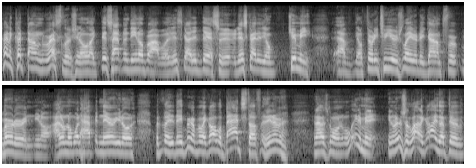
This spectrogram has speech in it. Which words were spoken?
kind of cut down the wrestlers. You know, like this happened to Dino Bravo. This guy did this. Or this guy did, you know, Jimmy. Have, you know, 32 years later, they got him for murder, and you know, I don't know what happened there, you know, but they, they bring up like all the bad stuff, and they never. And I was going, well, wait a minute, you know, there's a lot of guys out there,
